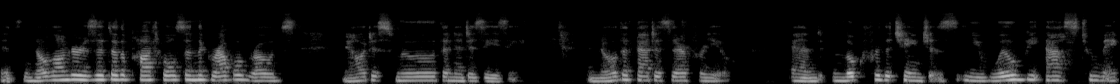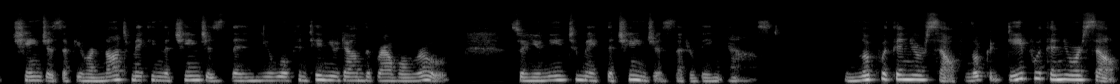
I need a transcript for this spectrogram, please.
It's no longer is it to the potholes and the gravel roads. Now it is smooth and it is easy. And know that that is there for you and look for the changes. You will be asked to make changes. If you are not making the changes, then you will continue down the gravel road. So you need to make the changes that are being asked. Look within yourself, look deep within yourself,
